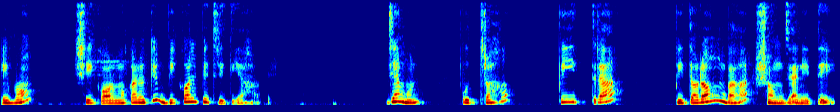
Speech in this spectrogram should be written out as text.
এবং সেই কর্মকারকে বিকল্পে তৃতীয়া হবে। যেমন, পুত্র পিত্রা, পিতরং বা সংজানিতে।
